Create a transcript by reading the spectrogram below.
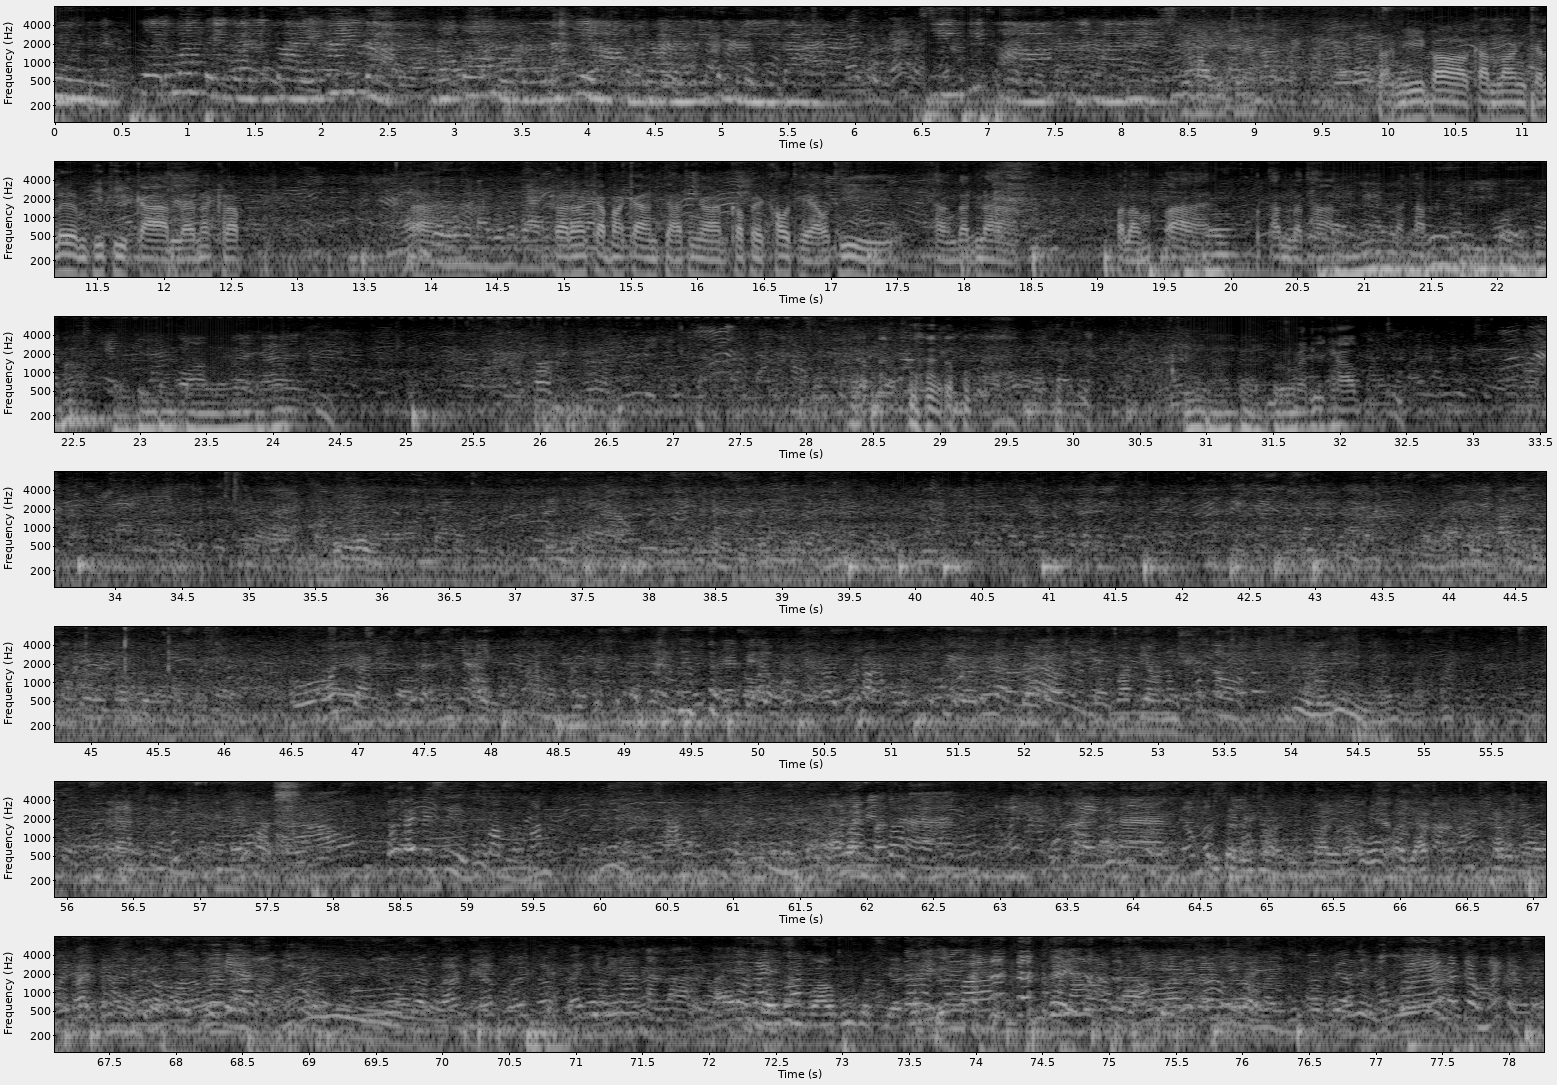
อยู่เพื่อร่วมเป็นกำลังใจให้กับน้องๆหนูๆนักกีฬาของเราในนี้จะมีการชิงที่3นะคะในช่วงตอนนี้ก็กำลังจะเริ่มพิธีการแล้วนะครับอ่าคณะกรรมการจัดงานก็ไปเข้าแถวที่ทางด้านหน้าปรมอ่าท่านประธานนะครับ สวัสดีครับก็ใช้ไปสื่อความหรือมันนี่ไปซ้ำเอาไปในตัวกันจะมีหน่อยดูไปแล้วโอ้ประหยัดครับได้ไปกินไม่นั่งนั่นล่ะไปวาผู้เกษียณไปกินมาไปนั่งนั่นล่ะมันจะไม่แต่เสีย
